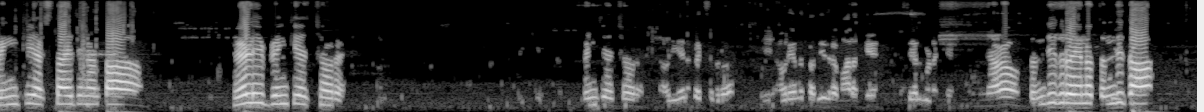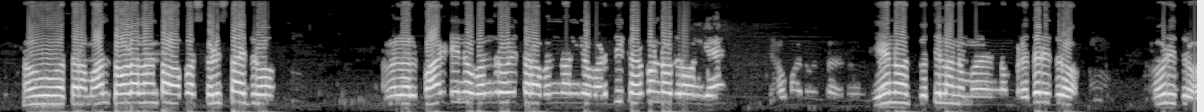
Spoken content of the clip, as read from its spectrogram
ಬೆಂಕಿ ಹಚ್ತಾ ಇದ್ದೀನಿ ಅಂತ ಹೇಳಿ ಬೆಂಕಿ ಹಚ್ಚವ್ರೆ. ಬೆಂಕಿ ಹಚ್ಚೋರು ಅವ್ರು. ಏನು ಕಚ್ಚಿದ್ರು ಅವ್ರೇನೋ ತಂದಿದ್ರ ಮಾರಕ್ಕೆ ಸೇಲ್ ಮಾಡಕ್ಕೆ? ಯಾರೋ ತಂದಿದ್ರು ಏನೋ ತಂದಿದ್ದ? ನಾವು ಆ ತರ ಮಾಲ್ ತಗೊಳಲ್ಲ ಅಂತ ವಾಪಸ್ ಕಳಿಸ್ತಾ ಇದ್ರು. ಆಮೇಲೆ ಅಲ್ಲಿ ಪಾರ್ಟಿನೂ ಬಂದ್ರು ಈ ತರ ಬಂದು ನನ್ಗೆ ಹೊಡೆದಿ ಕರ್ಕೊಂಡು ಹೋದ್ರು ಅವ್ನಿಗೆ. ಯಾವ ಮಾಲು ಅಂತ ಅದು? ಏನು ಅದ್ ಗೊತ್ತಿಲ್ಲ ನಮ್ಮ ನಮ್ಮ ಬ್ರದರ್ ಇದ್ರು. ಅವ್ರಿದ್ರು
